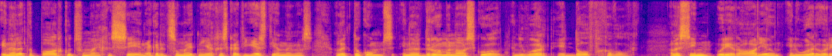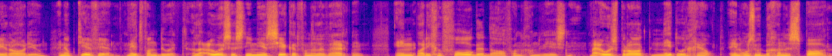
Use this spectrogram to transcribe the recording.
En hulle het 'n paar goed vir my gesê en ek het dit sommer net neergeskryf. Die eerste een ding is hulle toekoms en hulle drome na skool en die woord het dof geword. Hulle sien oor die radio en hoor oor die radio en op TV net van dood. Hulle ouers is nie meer seker van hulle werk nie en wat die gevolge daarvan gaan wees nie. My ouers praat net oor geld en ons moet begin spaar.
